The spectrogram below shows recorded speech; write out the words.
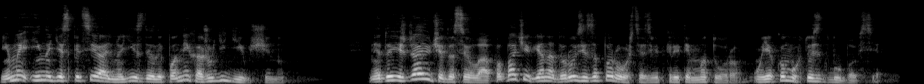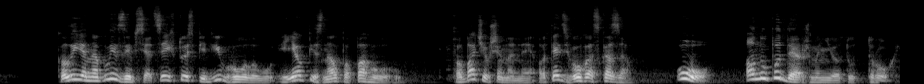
і ми іноді спеціально їздили по них аж у дідівщину. Не доїжджаючи до села, побачив я на дорозі запорожця з відкритим мотором, у якому хтось длубався. Коли я наблизився, цей хтось підвів голову, і я впізнав папа Гогу. Побачивши мене, отець Гога сказав О, ану подерж мені отут трохи.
